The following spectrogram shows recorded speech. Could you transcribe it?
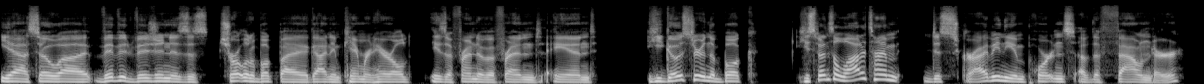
Yeah, so uh, Vivid Vision is this short little book by a guy named Cameron Herold. He's a friend of a friend, and he goes through in the book. He spends a lot of time describing the importance of the founder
